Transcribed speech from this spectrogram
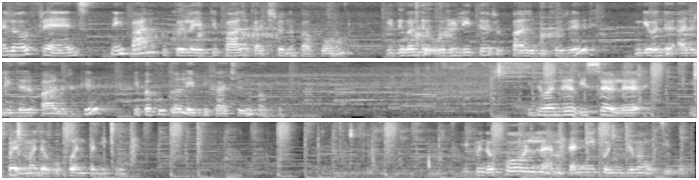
ஹலோ ஃப்ரெண்ட்ஸ் நீங்கள் பால் குக்கரில் எப்படி பால் காய்ச்சிட்டு பார்ப்போம்? இது வந்து ஒரு லிட்டர் பால் குக்கரு. இங்கே வந்து அரை லிட்டர் பால் இருக்குது இப்போ குக்கரில் எப்படி காய்ச்சதுன்னு பார்ப்போம். இது வந்து விசல் இப்போ நம்ம அதை ஓப்பன் பண்ணிக்குவோம். இப்போ இந்த ஹோலில் நம்ம தண்ணி கொஞ்சமாக ஊற்றிக்குவோம்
